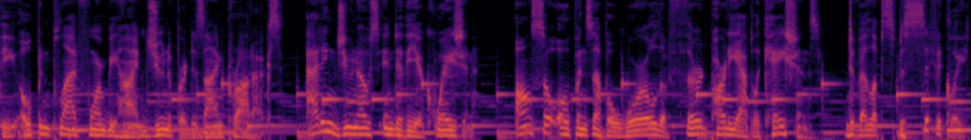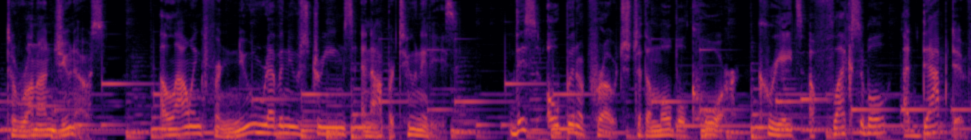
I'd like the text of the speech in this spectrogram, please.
the open platform behind Juniper design products. Adding Junos into the equation also opens up a world of third-party applications developed specifically to run on Junos, allowing for new revenue streams and opportunities. This open approach to the mobile core creates a flexible, adaptive,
